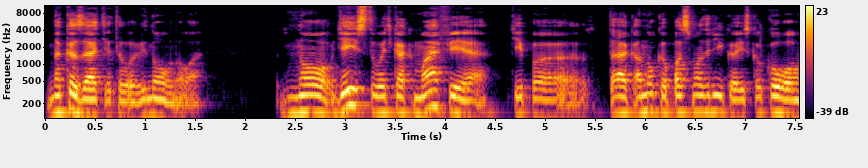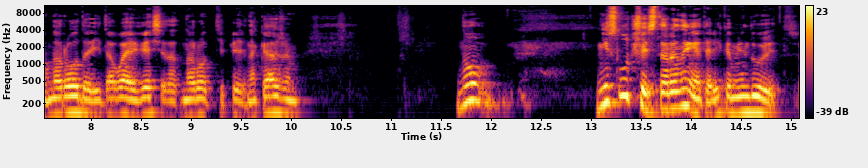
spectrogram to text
наказать этого виновного. Но действовать как мафия, типа, так, а ну-ка посмотри-ка, из какого он народа, и давай весь этот народ теперь накажем. Ну, не с лучшей стороны это рекомендует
